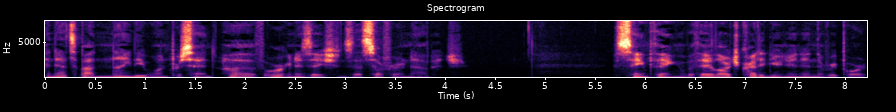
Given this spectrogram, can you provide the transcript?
and that's about 91% of organizations that suffer an outage. Same thing with a large credit union in the report.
